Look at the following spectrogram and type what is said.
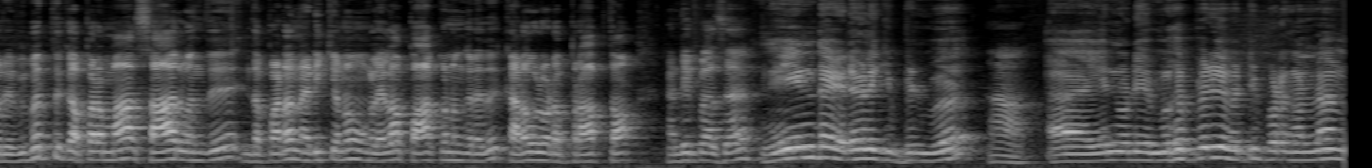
ஒரு விபத்துக்கு அப்புறமா சார் வந்து இந்த படம் நடிக்கணும் உங்களை எல்லாம் பார்க்கணுங்கிறது கடவுளோட பிராப்தம். கண்டிப்பா சார். நீண்ட இடைவெளிக்கு பின்பு என்னுடைய மிகப்பெரிய வெற்றி படங்கள்லாம்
